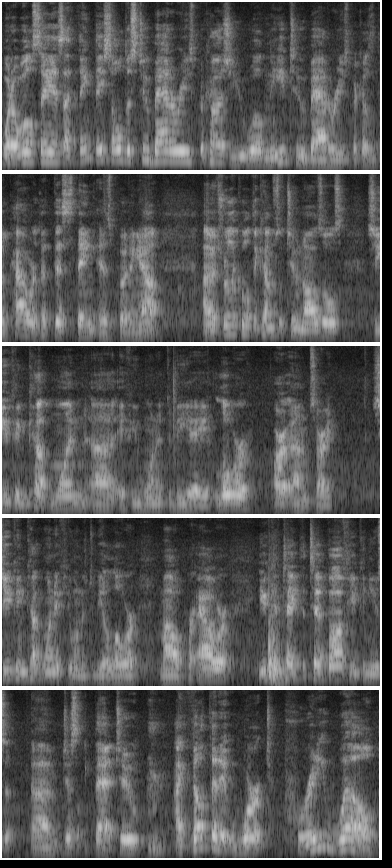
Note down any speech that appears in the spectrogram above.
what I will say is I think they sold us two batteries because you will need two batteries because of the power that this thing is putting out. Um, it's really cool that it comes with two nozzles, so you can cut one uh, if you want it to be a lower, or I'm um, sorry, so you can cut one if you want it to be a lower mile per hour. You can take the tip off, you can use it um, just like that too. I felt that it worked pretty well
